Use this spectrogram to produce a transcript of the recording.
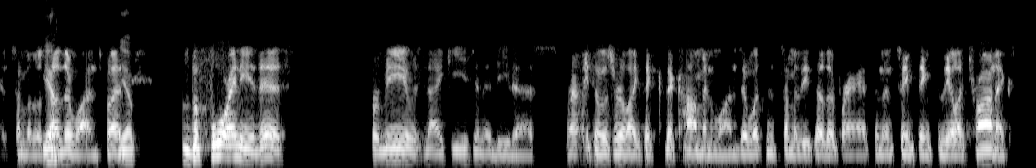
and some of those Yep. other ones. But Yep. before any of this, for me, it was Nikes and Adidas, right? Those are like the, the common ones. It wasn't some of these other brands. And then same thing for the electronics.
